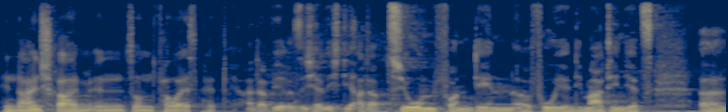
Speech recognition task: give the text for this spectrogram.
Hineinschreiben in so ein VHS-Pad. Ja, da wäre sicherlich die Adaption von den äh, Folien, die Martin jetzt äh,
